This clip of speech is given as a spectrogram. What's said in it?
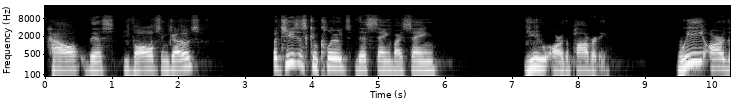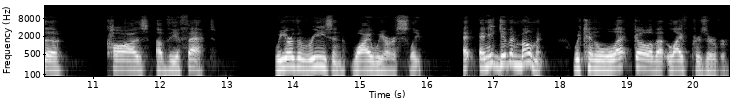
how this evolves and goes? But Jesus concludes this saying by saying, You are the poverty. We are the cause of the effect. We are the reason why we are asleep. At any given moment, we can let go of that life preserver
